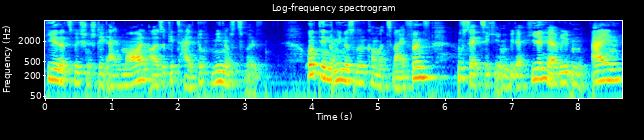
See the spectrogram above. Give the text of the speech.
hier dazwischen steht ein Mal, also geteilt durch minus 12. Und den minus 0,25 setze ich eben wieder hier herüben ein,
